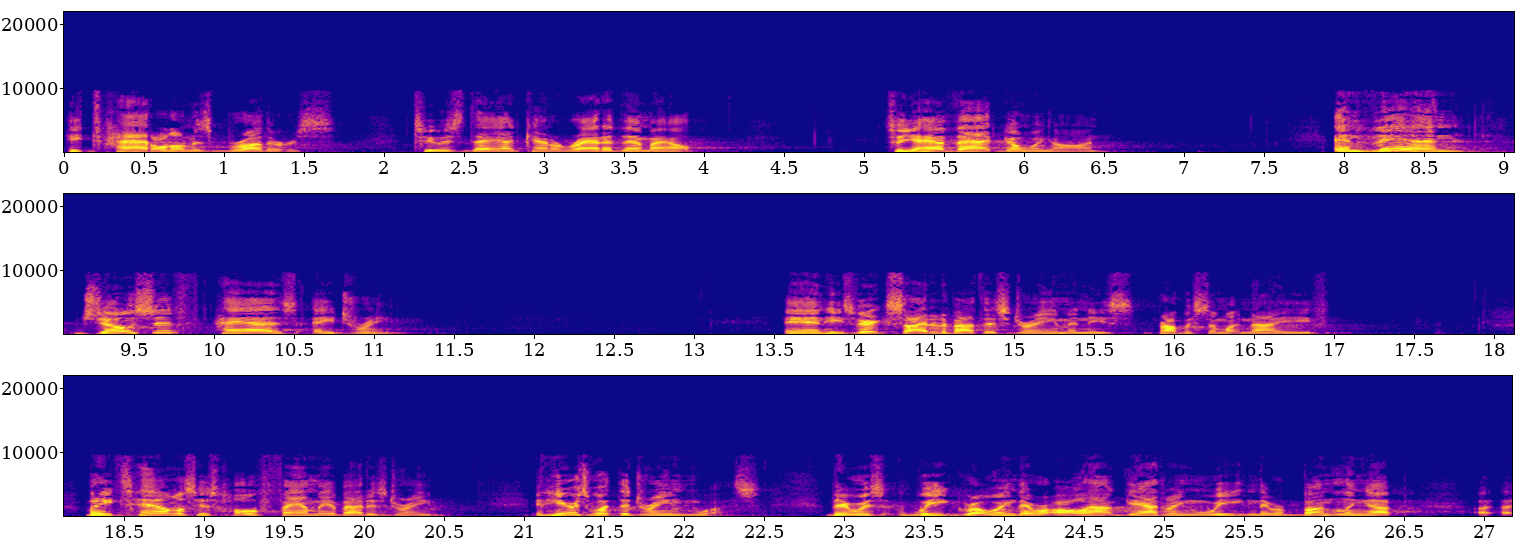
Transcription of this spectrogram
he tattled on his brothers to his dad, kind of ratted them out. So you have that going on. And then Joseph has a dream. And he's very excited about this dream, and he's probably somewhat naive. But he tells his whole family about his dream. And here's what the dream was there was wheat growing, they were all out gathering wheat, and they were bundling up uh, uh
